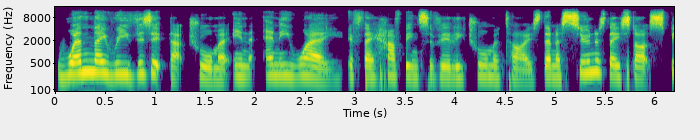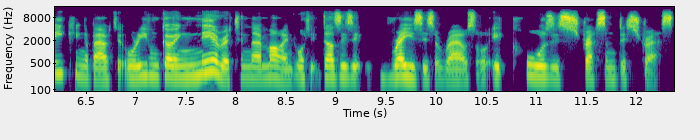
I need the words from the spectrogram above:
when they revisit that trauma in any way, if they have been severely traumatized, then as soon as they start speaking about it or even going near it in their mind, what it does is it raises arousal, it causes stress and distress.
